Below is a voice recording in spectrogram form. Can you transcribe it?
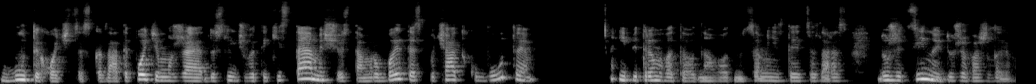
бути, хочеться сказати. Потім уже досліджувати якісь теми, щось там робити. Спочатку бути і підтримувати одна одну. Це мені здається зараз дуже цінно і дуже важливо.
